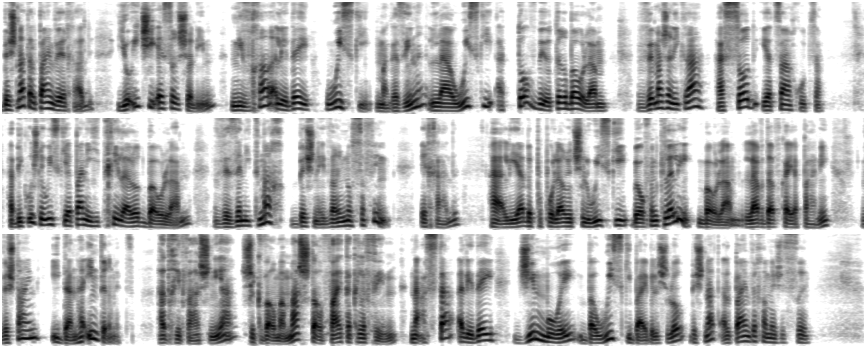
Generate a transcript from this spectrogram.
בשנת 2001, יואיצ'י 10 שנים נבחר על ידי וויסקי מגזין לוויסקי הטוב ביותר בעולם, ומה שנקרא, הסוד יצא החוצה. הביקוש לוויסקי יפני התחיל לעלות בעולם, וזה נתמך בשני דברים נוספים. אחד, העלייה בפופולריות של וויסקי באופן כללי בעולם, לאו דווקא יפני, ושתיים, עידן האינטרנט. הדחיפה השנייה, שכבר ממש טרפה את הקלפים, נעשתה על ידי ג'ים מורי ב Whisky Bible שלו בשנת 2015.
